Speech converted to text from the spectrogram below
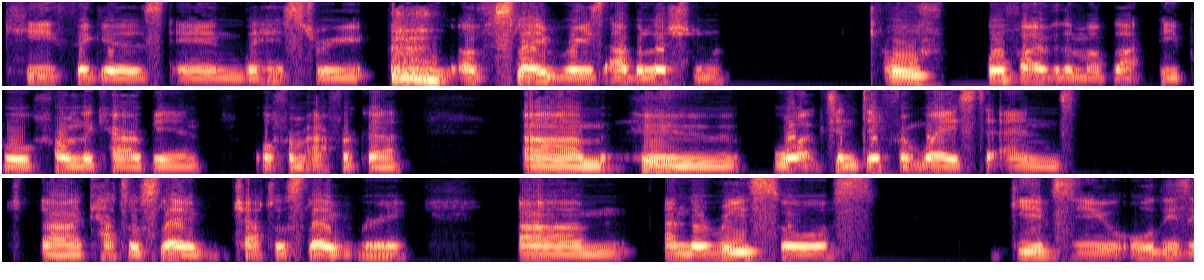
key figures in the history of slavery's abolition all, all five of them are black people from the Caribbean or from Africa um, who worked in different ways to end uh, cattle slave chattel slavery. Um, and the resource gives you all these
